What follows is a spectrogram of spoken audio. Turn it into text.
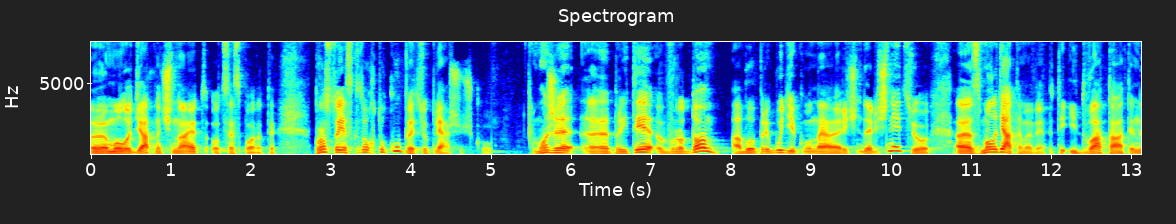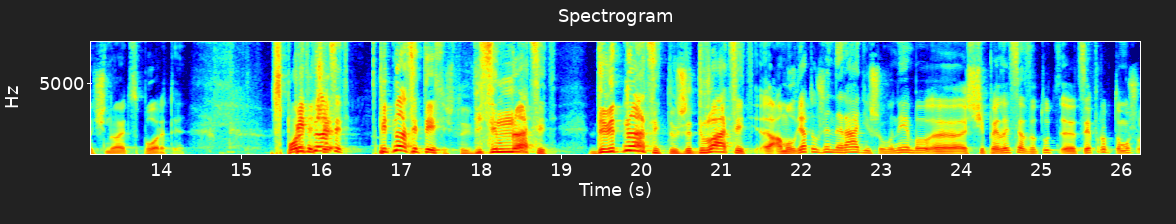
е, молодят починають оце спорити. Просто я сказав, хто купить цю пляшечку. Може е, прийти в роддом або при будь-яку на річ, на річницю е, з молодятами випити. І два тати починають спорити. Спорити чи 15, 15 тисяч, то 18, 19, то вже 20. А молодята вже не раді, що вони е, щепилися за ту е, цифру, тому що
